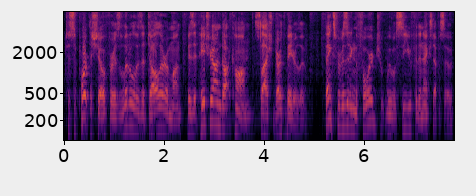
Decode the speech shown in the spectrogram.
To support the show for as little as a dollar a month, visit patreon.com slash Darth Vaderloo. Thanks for visiting the Forge. We will see you for the next episode.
